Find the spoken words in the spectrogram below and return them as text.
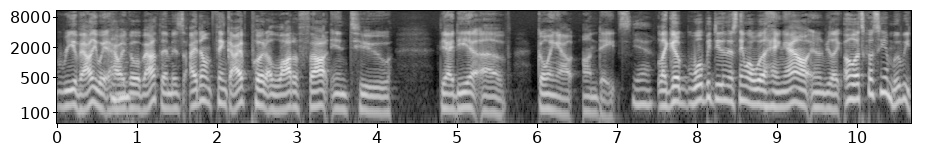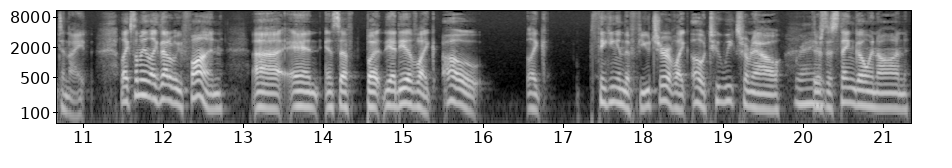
reevaluate how i go about them is i don't think i've put a lot of thought into the idea of going out on dates. Yeah. like we'll be doing this thing where we'll hang out and it'll be like oh let's go see a movie tonight. Like something like that'll be fun uh, and and stuff but the idea of like oh like thinking in the future of like oh two weeks from now Right. there's this thing going on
